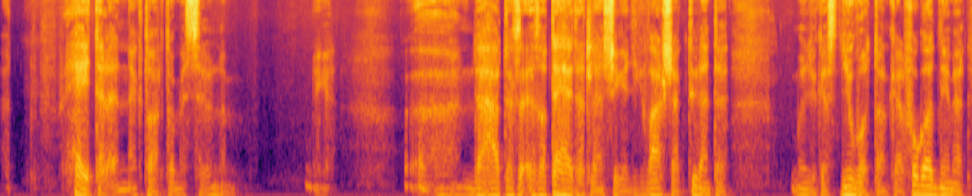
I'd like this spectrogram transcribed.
hát helytelennek tartom egyszerűen. Nem. Igen de hát ez, ez a tehetetlenség egyik válság tünete, mondjuk ezt nyugodtan kell fogadni, mert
